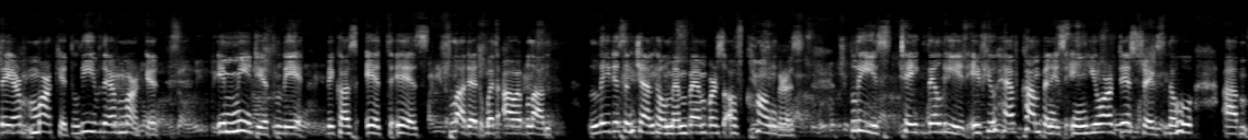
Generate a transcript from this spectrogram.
their market, leave their market immediately because it is flooded with our blood. Ladies and gentlemen, members of Congress, please take the lead. If you have companies in your districts who um,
